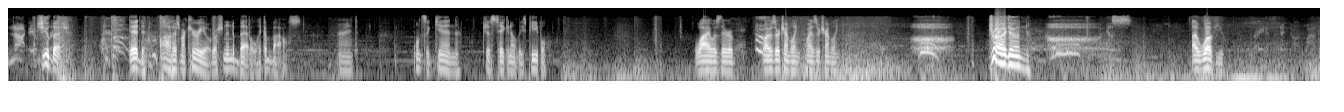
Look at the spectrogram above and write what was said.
Not Shield bash. Dead. Oh, there's Marcurio rushing into battle like a boss. Alright. Once again, just taking out these people. Why was there a why was there trembling? Why is there trembling? Dragon! yes. I love you. Ready to sit there while you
